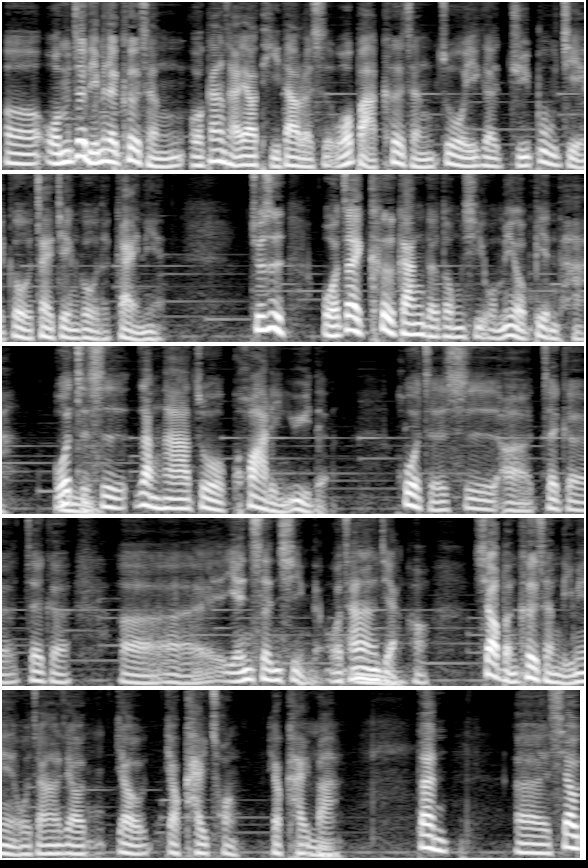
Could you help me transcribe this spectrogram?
呃，我们这里面的课程，我刚才要提到的是，我把课程做一个局部解构再建构的概念，就是我在课纲的东西我没有变它，我只是让它做跨领域的，或者是呃这个这个呃呃延伸性的。我常常讲哈、校本课程里面我常常要要要开创要开发，但呃校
